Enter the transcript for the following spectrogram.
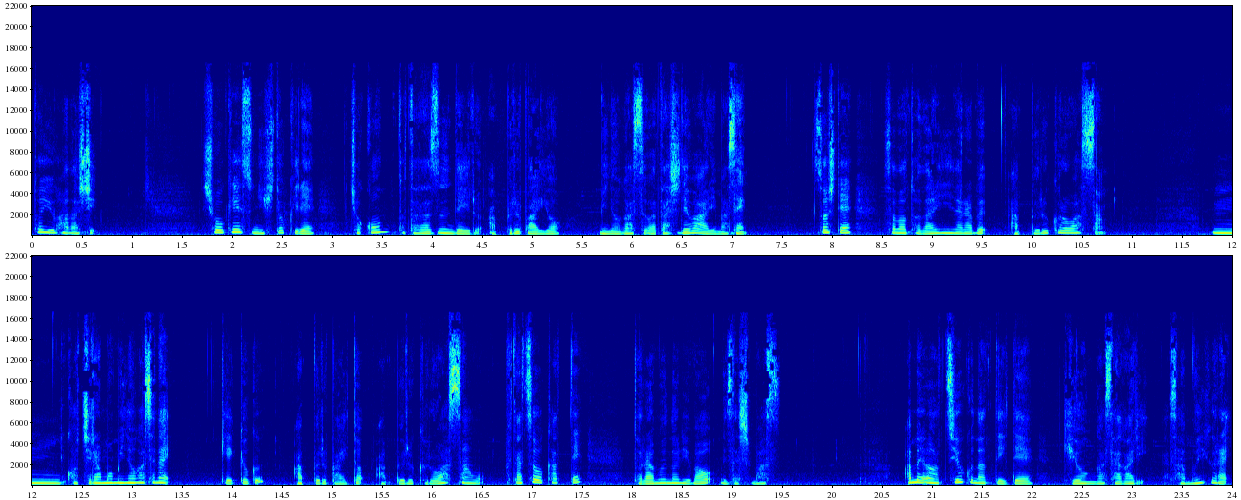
という話。ショーケースに一切れちょこんと佇んでいるアップルパイを見逃す私ではありません。そしてその隣に並ぶアップルクロワッサン。うーんこちらも見逃せない。結局アップルパイとアップルクロワッサンを2つを買ってトラム乗り場を目指します。雨は強くなっていて気温が下がり寒いぐらい。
